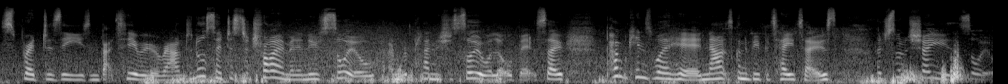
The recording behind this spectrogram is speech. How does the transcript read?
spread disease and bacteria around and also just to try them in a new soil and replenish the soil a little bit. So pumpkins were here, now it's going to be potatoes. I just want to show you the soil.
